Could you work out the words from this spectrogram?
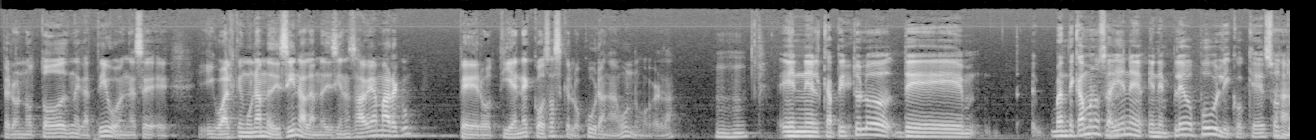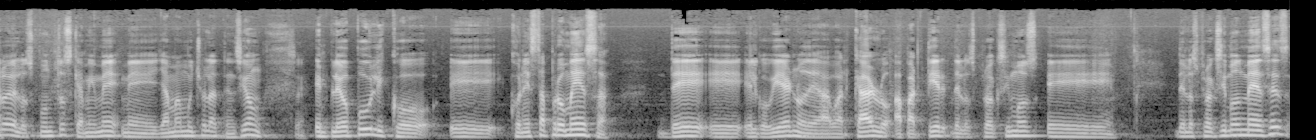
pero no todo es negativo en ese, igual que en una medicina, la medicina sabe amargo, pero tiene cosas que lo curan a uno, ¿verdad? En el capítulo de mantecámonos ahí en, empleo público, que es otro de los puntos que a mí me, llama mucho la atención. Empleo público, eh, con esta promesa del de, eh, gobierno de abarcarlo a partir de los próximos, de los próximos meses,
